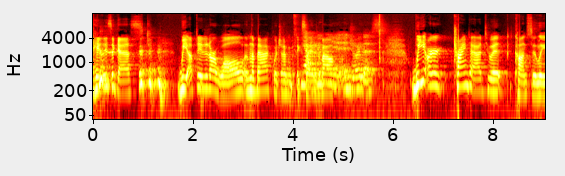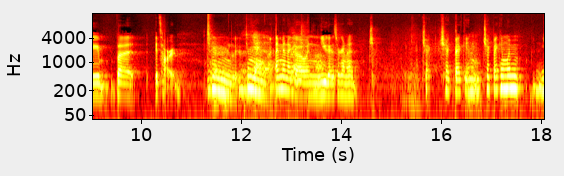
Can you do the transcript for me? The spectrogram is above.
Haley's a guest. we updated our wall in the back, which I'm excited yeah, I about. really enjoy this. We are trying to add to it constantly, but it's hard. Mm. Mm. Yeah. I'm gonna go, and you guys are gonna ch- check check back in check back in when.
